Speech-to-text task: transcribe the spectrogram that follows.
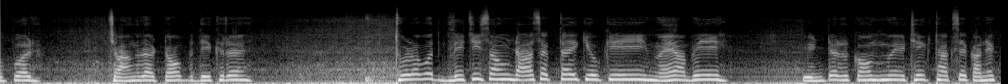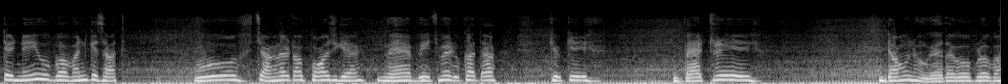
ऊपर चांगला टॉप दिख रहा है। थोड़ा बहुत ग्लिची साउंड आ सकता है क्योंकि मैं अभी इंटरकॉम में ठीक ठाक से कनेक्टेड नहीं हूँ भवन के साथ। वो चांगला टॉप पहुँच गया। मैं बीच में रुका था क्योंकि बैटरी डाउन हो गया था गोप्रो का।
